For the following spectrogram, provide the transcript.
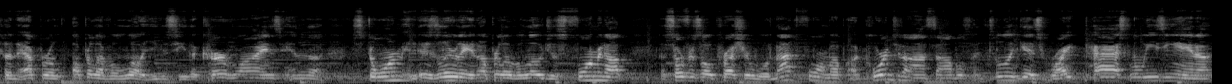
to an upper upper level low. You can see the curve lines in the storm. It is literally an upper level low just forming up. The surface low pressure will not form up according to the ensembles until it gets right past Louisiana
